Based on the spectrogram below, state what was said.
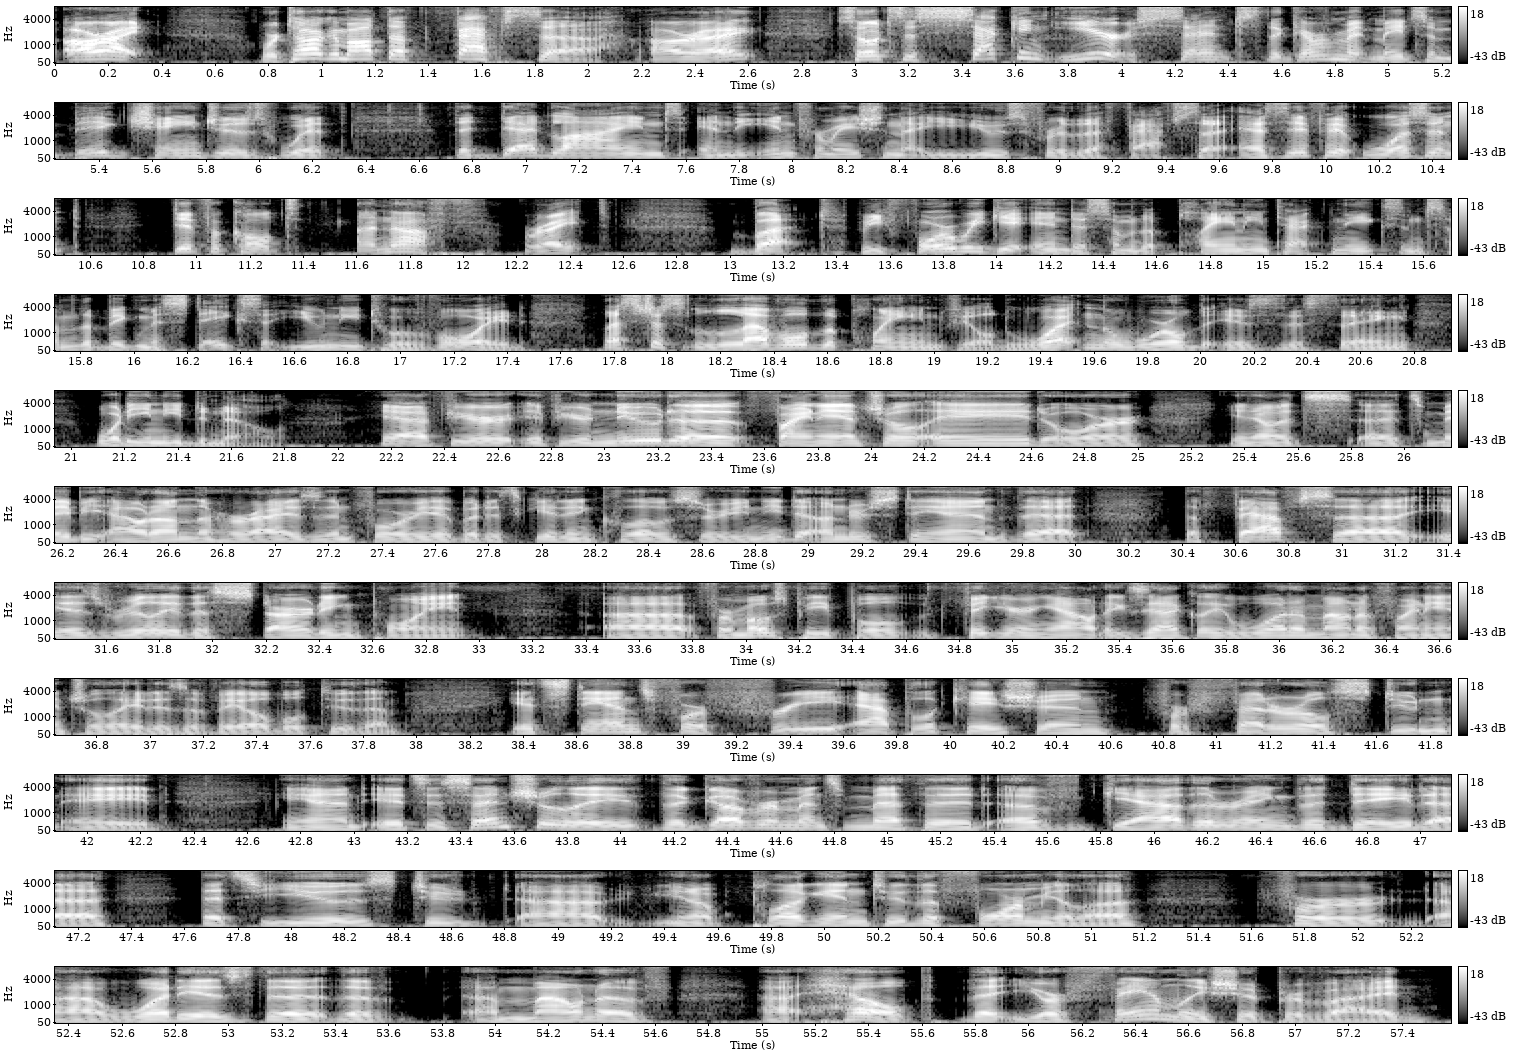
All right. We're talking about the FAFSA. All right. So it's the second year since the government made some big changes with the deadlines and the information that you use for the FAFSA as if it wasn't difficult enough, right? But before we get into some of the planning techniques and some of the big mistakes that you need to avoid, let's just level the playing field. What in the world is this thing? What do you need to know? Yeah, if you're if you're new to financial aid or you know it's it's maybe out on the horizon for you, but it's getting closer, you need to understand that the FAFSA is really the starting point uh, for most people figuring out exactly what amount of financial aid is available to them. It stands for Free Application for Federal Student Aid. And it's essentially the government's method of gathering the data that's used to, uh, you know, plug into the formula for uh, what is the the amount of uh, help that your family should provide,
